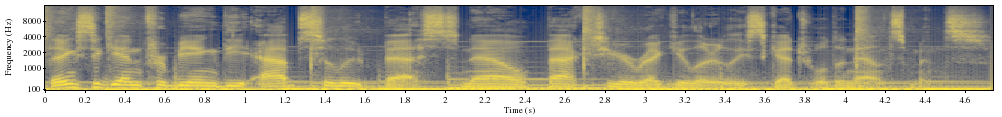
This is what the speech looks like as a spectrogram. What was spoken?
Thanks again for being the absolute best. Now, back to your regularly scheduled announcements.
